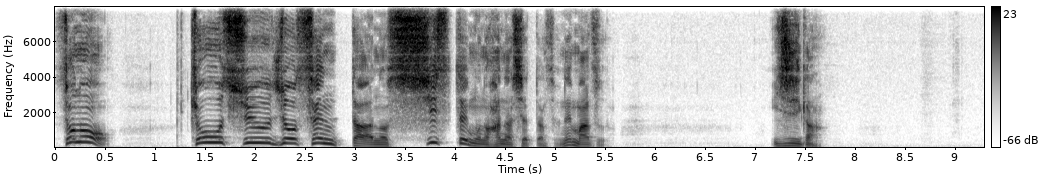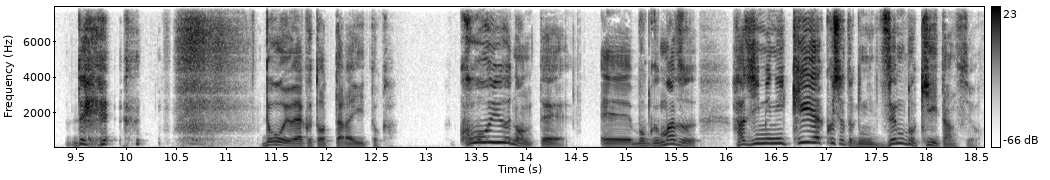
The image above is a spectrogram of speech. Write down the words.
その、教習所センターのシステムの話やったんですよね、まず。1時間。で、どう予約取ったらいいとか。こういうのって、えー、僕まず、初めに契約した時に全部聞いたんですよ。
